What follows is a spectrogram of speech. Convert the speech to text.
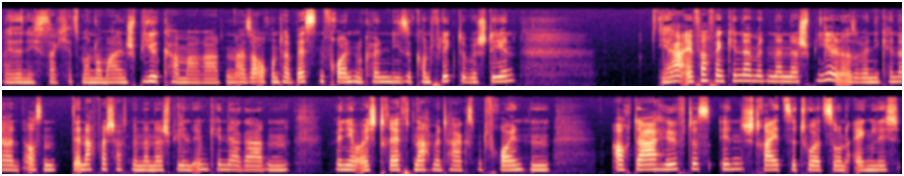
weiß ich nicht, sag ich jetzt mal normalen Spielkameraden. Also auch unter besten Freunden können diese Konflikte bestehen. Ja, einfach wenn Kinder miteinander spielen, also wenn die Kinder aus der Nachbarschaft miteinander spielen, im Kindergarten, wenn ihr euch trefft nachmittags mit Freunden, auch da hilft es in Streitsituationen eigentlich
